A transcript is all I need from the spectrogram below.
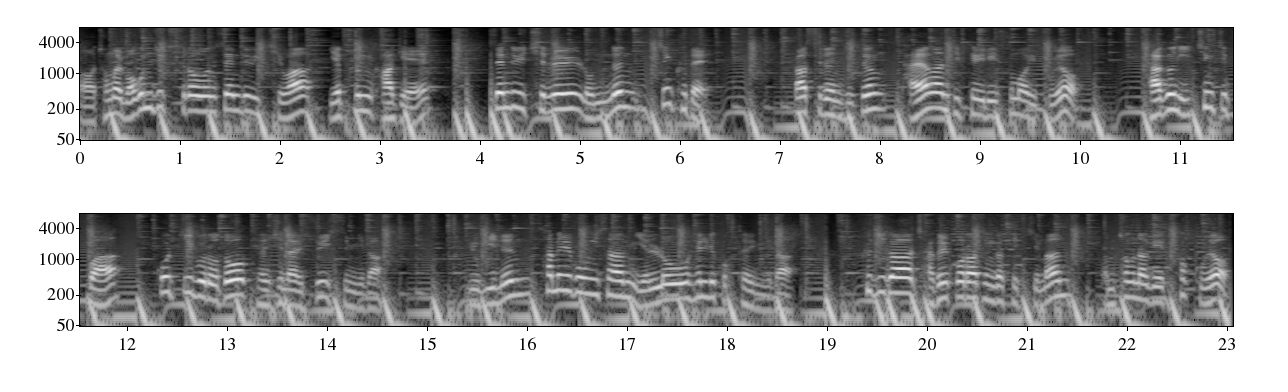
어, 정말 먹음직스러운 샌드위치와 예쁜 가게, 샌드위치를 놓는 싱크대, 가스렌지 등 다양한 디테일이 숨어 있고요. 작은 2층 집과 꽃집으로도 변신할 수 있습니다. 6위는 31023 옐로우 헬리콥터입니다. 크기가 작을 거라 생각했지만 엄청나게 컸고요.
